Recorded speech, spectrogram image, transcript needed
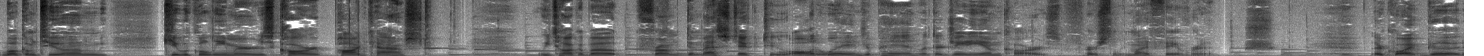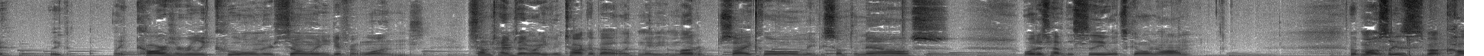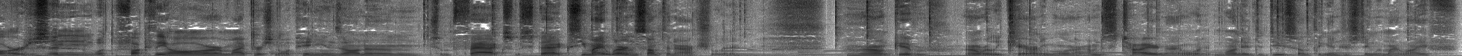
welcome to um, Cubicle Lemur's Car Podcast. We talk about from domestic to all the way in Japan with their JDM cars. Personally, my favorite. They're quite good. Like, like cars are really cool, and there's so many different ones. Sometimes I might even talk about like maybe a motorcycle, maybe something else. We'll just have to see what's going on. But mostly this is about cars and what the fuck they are, my personal opinions on them, some facts, some specs. You might learn something actually. I don't give, I don't really care anymore. I'm just tired and I wanted to do something interesting with my life.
